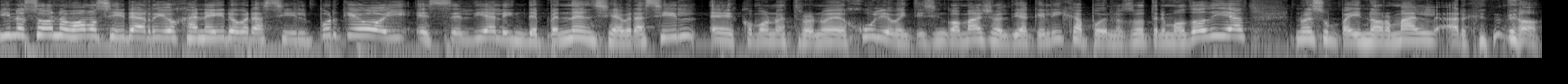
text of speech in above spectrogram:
Y nosotros nos vamos a ir a Río Janeiro, Brasil, porque hoy es el Día de la Independencia de Brasil, es como nuestro 9 de julio, 25 de mayo, el día que elija, pues nosotros tenemos dos días, no es un país normal, argentino.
